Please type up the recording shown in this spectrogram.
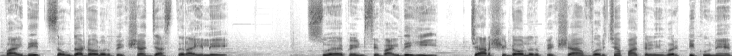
वायदे चौदा डॉलरपेक्षा जास्त राहिले. सोयापेंटचे वायदेही चारशे डॉलरपेक्षा वरच्या पातळीवर टिकून आहेत.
